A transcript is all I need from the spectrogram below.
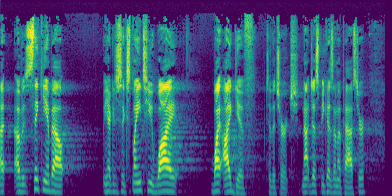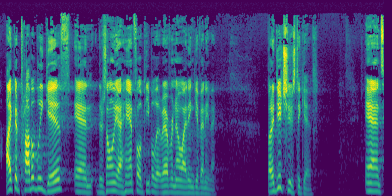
I, I was thinking about, you know, I could just explain to you why, why I give to the church, not just because I'm a pastor. I could probably give, and there's only a handful of people that would ever know I didn't give anything. But I do choose to give. And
